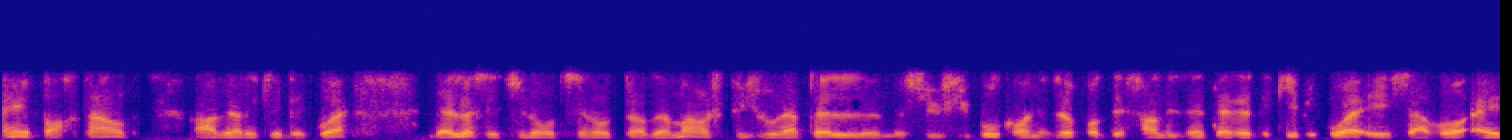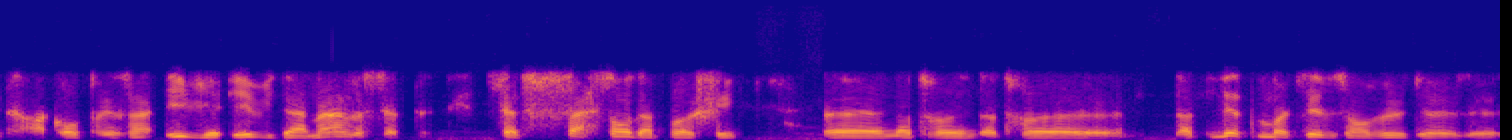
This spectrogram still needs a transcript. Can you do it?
importante envers les Québécois, ben là, c'est une autre, c'est une autre paire de manches. Puis je vous rappelle, euh, M. Gibault, qu'on est là pour défendre les intérêts des Québécois et ça va être encore présent, évidemment, cette, cette façon d'approcher euh, notre notre euh, notre lettre motive, si on veut, de,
